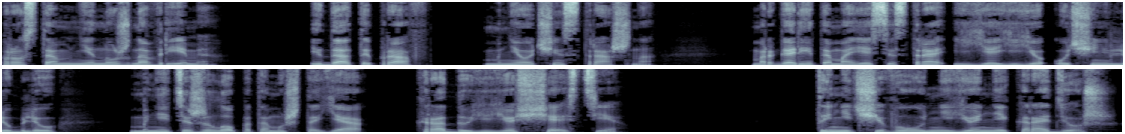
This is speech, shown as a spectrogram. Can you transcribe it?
Просто мне нужно время. И да, ты прав. Мне очень страшно. Маргарита моя сестра, и я ее очень люблю. Мне тяжело, потому что я краду ее счастье. Ты ничего у нее не крадешь.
